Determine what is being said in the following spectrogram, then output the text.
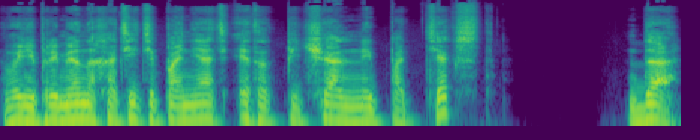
Вы непременно хотите понять этот печальный подтекст? Да.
